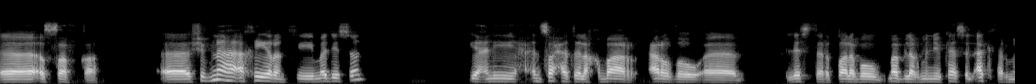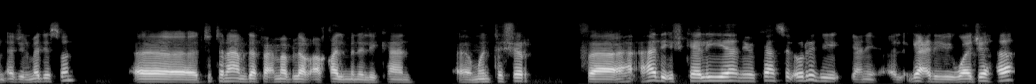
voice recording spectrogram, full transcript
آه الصفقة آه شفناها أخيرا في ماديسون يعني إن صحت الأخبار عرضوا آه ليستر طلبوا مبلغ من نيوكاسل أكثر من أجل ماديسون آه توتنهام دفع مبلغ أقل من اللي كان آه منتشر. فهذه إشكالية نيوكاسل already يعني قاعد يواجهها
